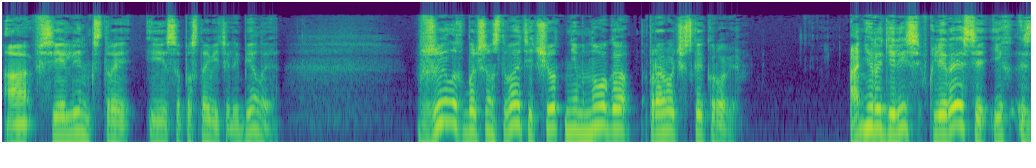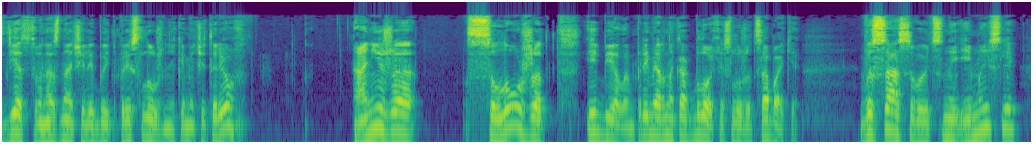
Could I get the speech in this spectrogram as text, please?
А все лингстры и сопоставители белые. В жилах большинства течет немного пророческой крови. Они родились в Клересе, их с детства назначили быть прислужниками четырех. Они же служат и белым, примерно как блохи служат собаке, высасывают сны и мысли –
